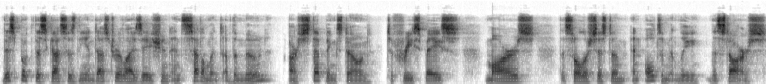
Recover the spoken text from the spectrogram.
This book discusses the industrialization and settlement of the moon, our stepping stone to free space, Mars, the solar system, and ultimately the stars.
